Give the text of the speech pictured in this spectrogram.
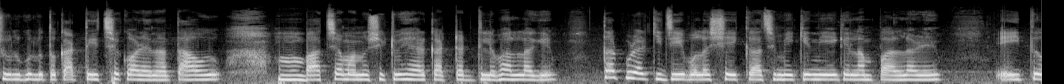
চুলগুলো তো কাটতে ইচ্ছে করে না, তাও বাচ্চা মানুষ একটু হেয়ার কাট টাট দিলে ভালো লাগে। তারপর আর কি যে বলা সেই কাজ মেয়েকে নিয়ে গেলাম পার্লারে। এই তো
